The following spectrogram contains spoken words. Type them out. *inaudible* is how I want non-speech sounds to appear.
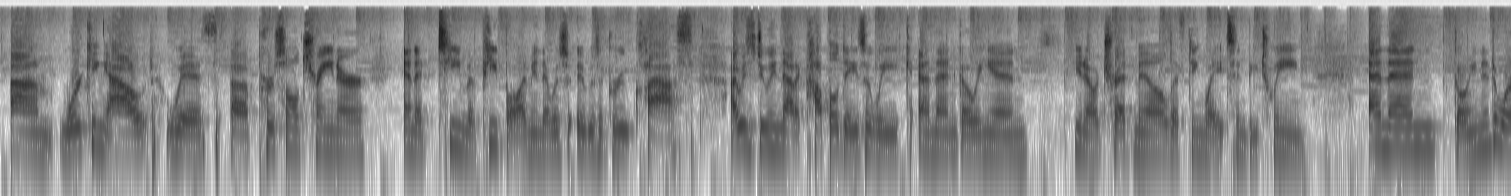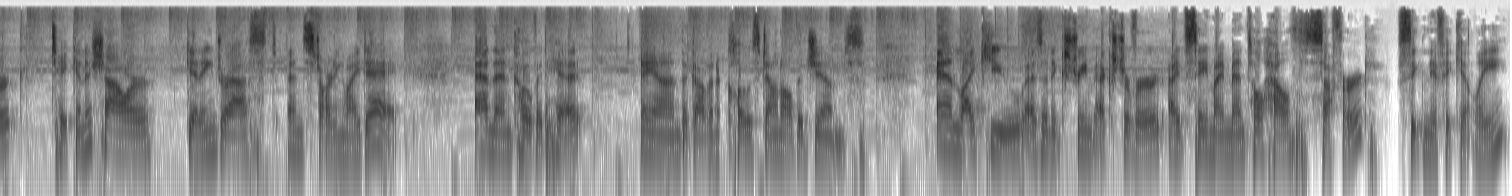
um, working out with a personal trainer and a team of people. I mean, there was it was a group class. I was doing that a couple days a week, and then going in, you know, treadmill, lifting weights in between and then going into work, taking a shower, getting dressed, and starting my day. And then COVID hit, and the governor closed down all the gyms. And like you, as an extreme extrovert, I'd say my mental health suffered significantly.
